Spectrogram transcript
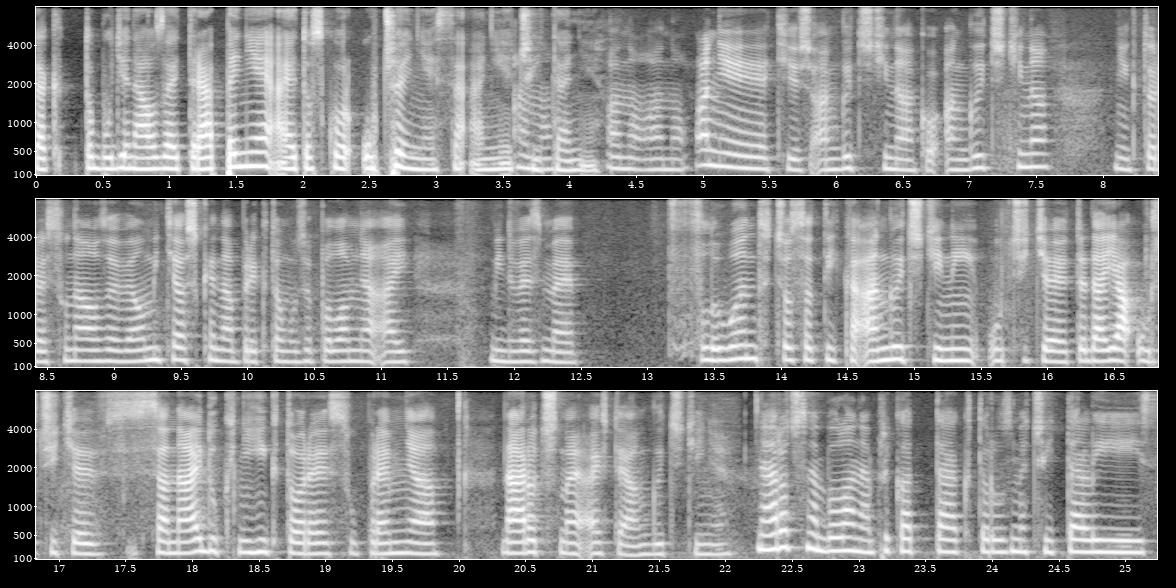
tak to bude naozaj trápenie a je to skôr učenie sa a nie čítanie. Áno, áno. A nie je tiež angličtina ako angličtina. Niektoré sú naozaj veľmi ťažké, napriek tomu, že podľa mňa aj my dve sme fluent, čo sa týka angličtiny, určite, teda ja určite sa nájdu knihy, ktoré sú pre mňa náročné aj v tej angličtine. Náročná bola napríklad tá, ktorú sme čítali s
